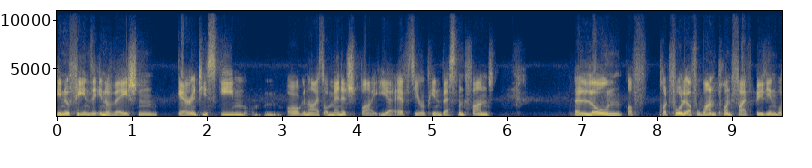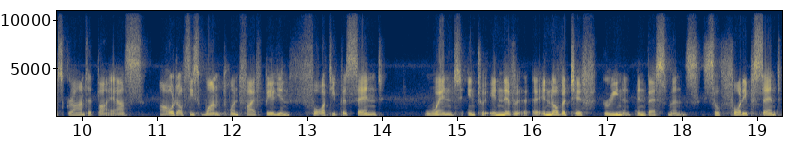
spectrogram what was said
InnovFin, the innovation guarantee scheme mm, organized or managed by EIF, the European Investment Fund, a loan of portfolio of 1.5 billion was granted by us. Out of these 1.5 billion, 40% went into innovative green investments. So 40%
